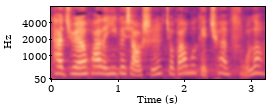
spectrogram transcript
他居然花了一个小时就把我给劝服了。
